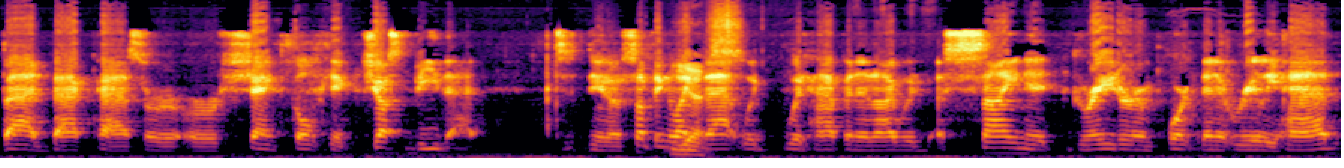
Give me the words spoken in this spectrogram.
bad back pass or, or shanked goal kick just be that. You know, something like yes. that would, would happen, and I would assign it greater import than it really had.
